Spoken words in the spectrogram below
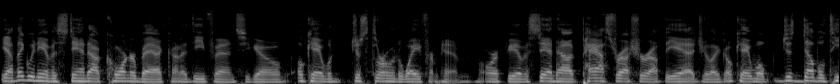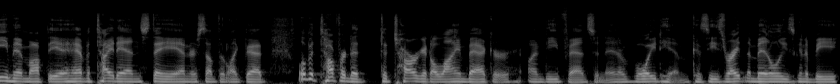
Yeah, I think when you have a standout cornerback on a defense, you go, okay, well, just throw it away from him. Or if you have a standout pass rusher off the edge, you're like, okay, well, just double team him off the edge, have a tight end stay in or something like that. A little bit tougher to, to target a linebacker on defense and, and avoid him because he's right in the middle. He's going to be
